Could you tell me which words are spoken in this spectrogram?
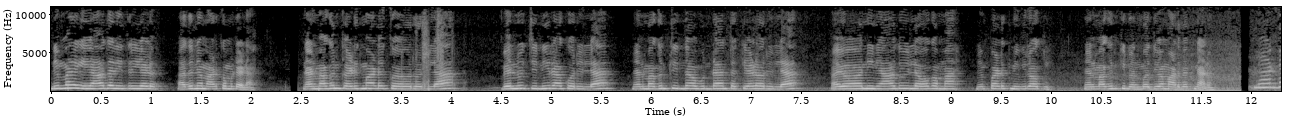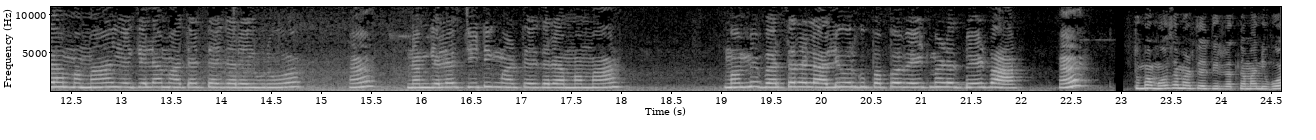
ನಿಮ್ಮ ಮನೆಗೆ ಯಾವ್ದಾರು ಇದ್ರೆ ಹೇಳು, ಅದನ್ನೇ ಮಾಡ್ಕೊಂಬಿಡೋಣ. ನನ್ನ ಮಗನ ಕಡಿಗೆ ಮಾಡೋಕೆ ಬೆನ್ನು ನೀರು ಹಾಕೋರಿಲ್ಲ ನನ್ನ ಮಗನ ತಿಂದ ಉಂಡ ಅಂತ ಕೇಳೋರಿಲ್ಲ. ಅಯ್ಯೋ, ನೀನು ಯಾವುದೂ ಇಲ್ಲ, ಹೋಗಮ್ಮ. ನಿಮ್ಮ ಪಾಡಕ್ಕೆ ನೀವು ಇರೋಗಿ. ನನ್ನ ಮಗನಿಗೆ ನನ್ನ ಮದುವೆ ಮಾಡ್ಬೇಕು ನಾನು ನೋಡ್ದಮ್ಮಮ್ಮ ಹೇಗೆಲ್ಲ ಮಾತಾಡ್ತಾ ಇದ್ದಾರೆ ಇವರು ನಮ್ಗೆಲ್ಲ ಚೀಟಿಂಗ್ ಮಾಡ್ತಾ ಇದ್ದಾರೆ ಅಮ್ಮಮ್ಮ ಮಮ್ಮಿ ಬರ್ತಾರಲ್ಲ ಅಲ್ಲಿವರೆಗೂ ಪಪ್ಪ ವೇಟ್ ಮಾಡೋದು ಬೇಡವಾ ತುಂಬ ಮೋಸ ಮಾಡ್ತಾ ಇದ್ದೀರಿ ರತ್ನಮ್ಮ ನೀವು?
